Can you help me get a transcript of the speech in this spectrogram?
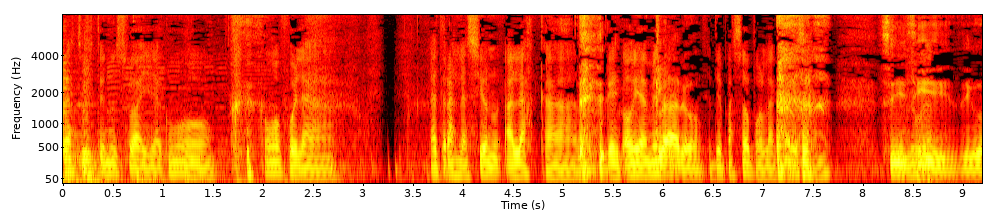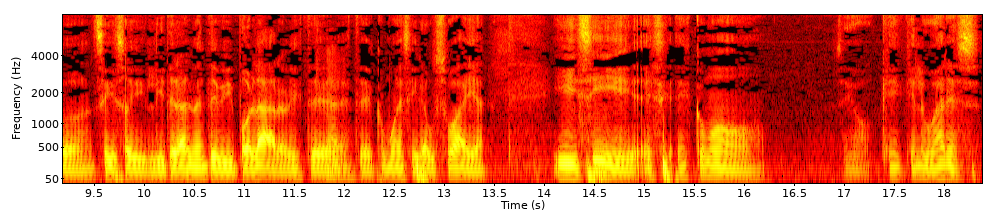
ahora estuviste en Ushuaia cómo ¿Cómo fue la, la traslación Alaska? Porque obviamente se te pasó por la cabeza. sí, sí, digo, sí, soy literalmente bipolar, ¿viste? Este, ¿Cómo es ir a Ushuaia? Y sí, es, es como, digo, ¿qué, qué lugares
